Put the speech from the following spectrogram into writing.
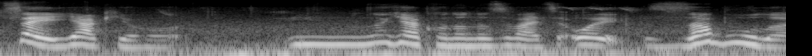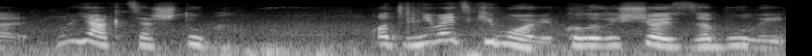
цей, як його? Ну, як воно називається? Ой, забула. Ну як ця штука? От в німецькій мові, коли ви щось забули,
